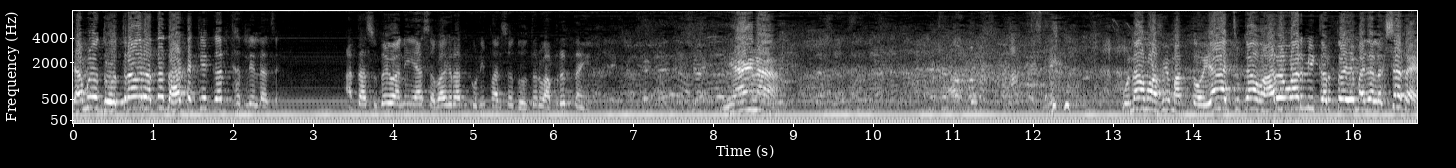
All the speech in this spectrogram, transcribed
त्यामुळे धोत्रावर आता दहा टक्के कर ठरलेलाच आहे. आता सुदैवाने या सभागृहात कोणी फारसं धोतर वापरत नाही. आहे ना. पुन्हा माफी मागतो. या चुका वारंवार मी करतोय हे माझ्या लक्षात आहे.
